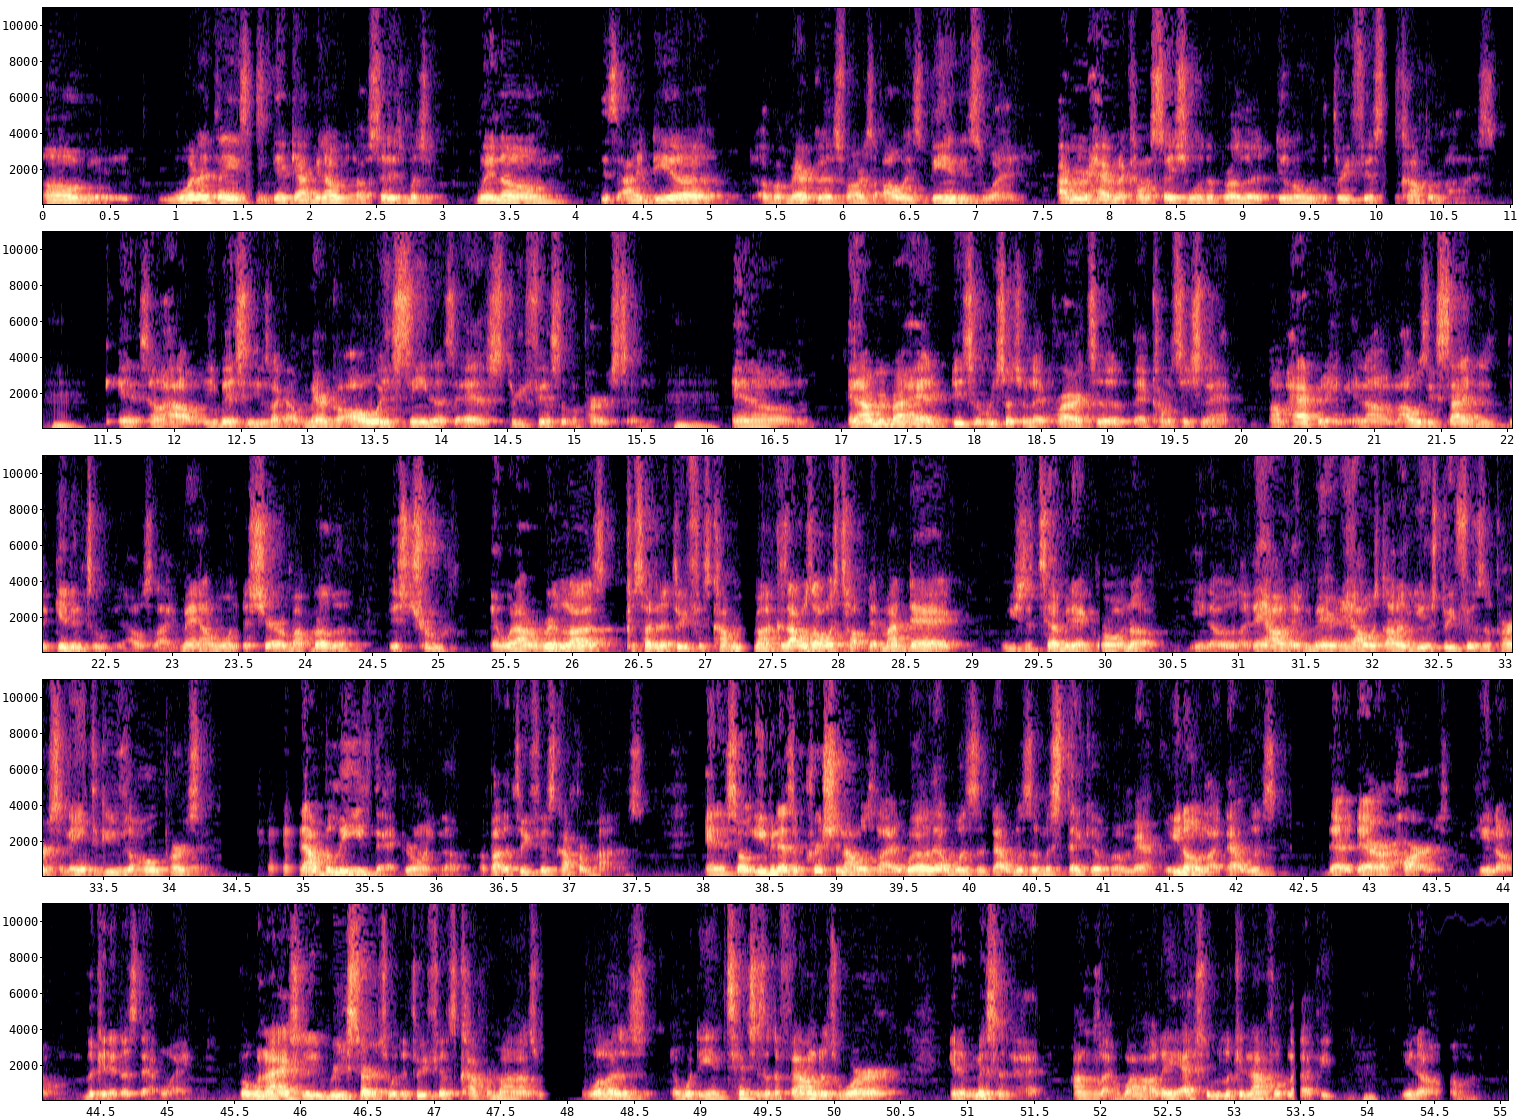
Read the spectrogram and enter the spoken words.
um, one of the things that got me, I'll, I'll say this much when um this idea of America as far as always being this way, I remember having a conversation with a brother dealing with the three fifths compromise. Hmm. And so how he basically was like America always seen us as three fifths of a person. Hmm. And um and I remember I had did some research on that prior to that conversation that um happening. And um I was excited to, get into it. I was like, man, I wanted to share with my brother this truth. And what I realized concerning the three fifths compromise, because I was always taught that my dad used to tell me that growing up. You know, like they all they married, they always thought of you as three fifths of a person. They didn't think you was a whole person. And I believed that growing up about the three fifths compromise. And so even as a Christian, I was like, well, that was a, that was a mistake of America. You know, like that was that their heart, you know, looking at us that way. But when I actually researched what the three fifths compromise was and what the intentions of the founders were in the midst of that, I was like, wow, they actually were looking out for black people, you know.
